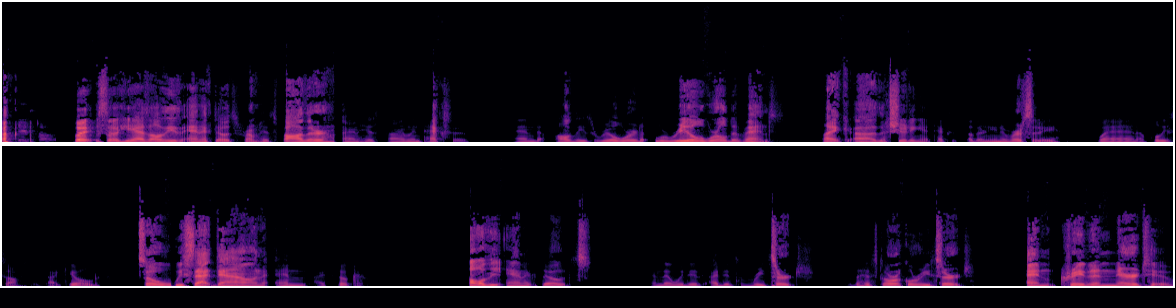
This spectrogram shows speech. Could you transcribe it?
but so he has all these anecdotes from his father and his time in Texas, and all these real world, real world events. like uh, the shooting at Texas Southern University when a police officer got killed. So we sat down and I took all the anecdotes and then we did I did some research, the historical research, and created a narrative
